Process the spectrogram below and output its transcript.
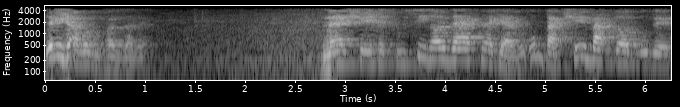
یکیش ابو مفضله. نه شیخ توسی اینا رو درک نکرده. اون بچه بغداد بوده.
